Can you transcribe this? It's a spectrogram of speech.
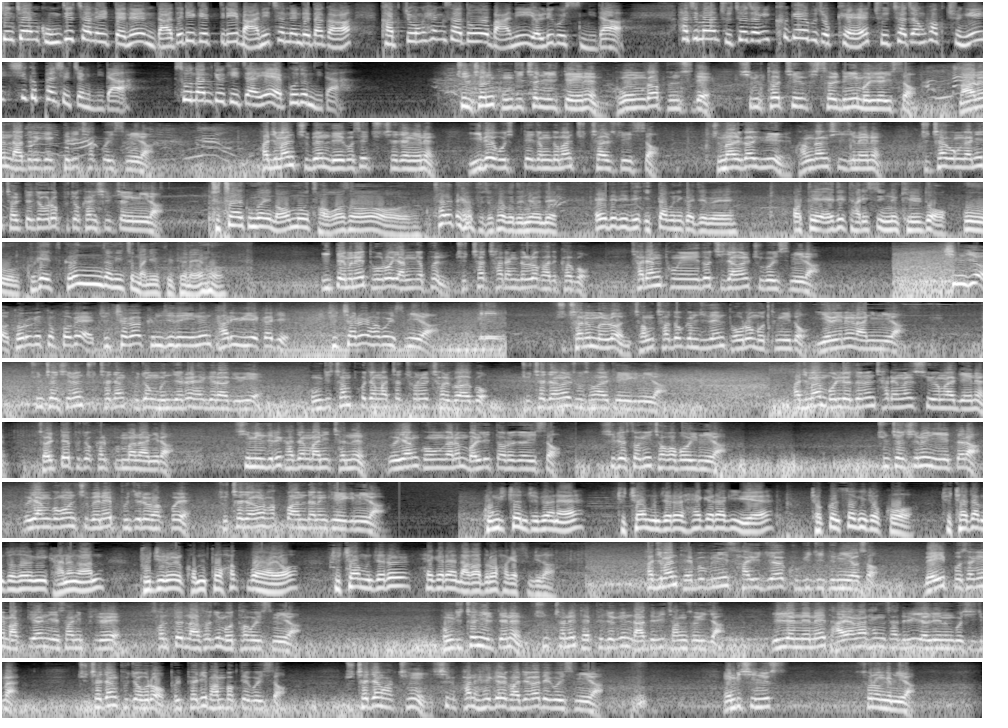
춘천 공지천 일대는 나들이 객들이 많이 찾는 데다가 각종 행사도 많이 열리고 있습니다. 하지만 주차장이 크게 부족해 주차장 확충이 시급한 실정입니다. 손원규 기자의 보도입니다. 춘천 공지천 일대에는 공원과 분수대, 쉼터 체육시설 등이 몰려 있어 많은 나들이객들이 찾고 있습니다. 하지만 주변 네 곳의 주차장에는 250대 정도만 주차할 수 있어 주말과 휴일, 관광 시즌에는 주차 공간이 절대적으로 부족한 실정입니다. 주차할 공간이 너무 적어서 찾을 데가 부족하거든요. 근데 애들이 있다 보니까 이제 왜 어떻게 애들이 다닐 수 있는 길도 없고 그게 그런 점이 좀 많이 불편해요. 이 때문에 도로 양옆은 주차 차량들로 가득하고 차량 통행에도 지장을 주고 있습니다. 심지어 도로교통법에 주차가 금지되어 있는 다리 위에까지 주차를 하고 있습니다. 주차는 물론 정차도 금지된 도로 모퉁이도 예외는 아닙니다. 춘천시는 주차장 부족 문제를 해결하기 위해 공지천 포장마차촌을 철거하고 주차장을 조성할 계획입니다. 하지만 몰려드는 차량을 수용하기에는 절대 부족할 뿐만 아니라 시민들이 가장 많이 찾는 의양공원과는 멀리 떨어져 있어 실효성이 적어 보입니다. 춘천시는 이에 따라 의양공원 주변에 부지를 확보해 주차장을 확보한다는 계획입니다. 공지천 주변에 주차 문제를 해결하기 위해 접근성이 좋고 주차장 조성이 가능한 부지를 검토 확보하여 주차 문제를 해결해 나가도록 하겠습니다. 하지만 대부분이 사유지와 국유지 등이어서 매입 보상에 막대한 예산이 필요해 선뜻 나서지 못하고 있습니다. 공지천 일대는 춘천의 대표적인 나들이 장소이자 1년 내내 다양한 행사들이 열리는 곳이지만 주차장 부족으로 불편이 반복되고 있어 주차장 확충이 시급한 해결 과제가 되고 있습니다. MBC 뉴스 손홍규입니다.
